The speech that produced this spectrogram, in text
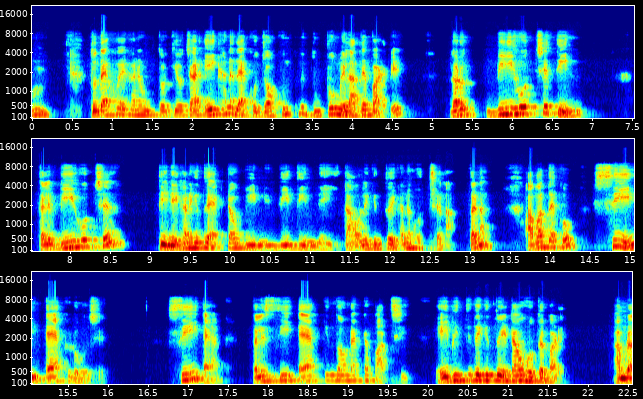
হুম? তো দেখো এখানে উত্তর কি হচ্ছে? আর এইখানে দেখো যখন তুমি দুটো মেলাতে পারবে ধরো বি হচ্ছে তিন তাহলে বি হচ্ছে তিন এখানে কিন্তু একটাও বি বি তিন নেই তাহলে কিন্তু এখানে হচ্ছে না তাই না? আবার দেখো সি এক রয়েছে। সি এক। তাহলে সি এক কিন্তু আমরা একটা পাচ্ছি। এই ভিত্তিতে কিন্তু এটাও হতে পারে। আমরা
